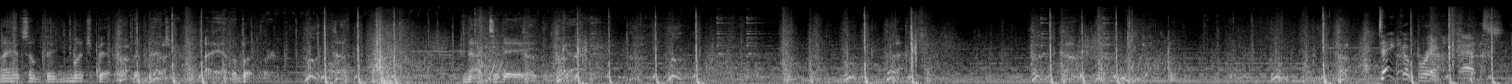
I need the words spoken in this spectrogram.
I have something much better than magic. I have a butler. Not today, guy. Take a break, That's...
